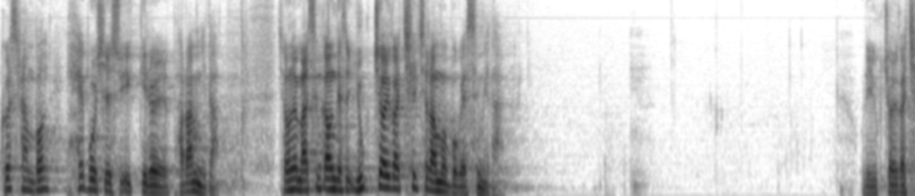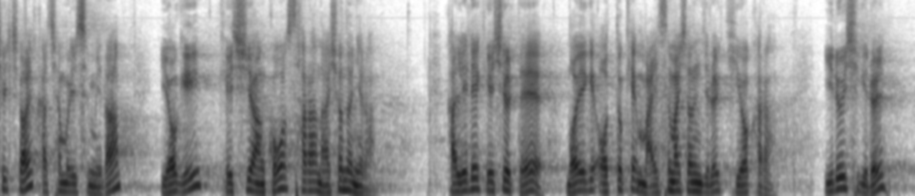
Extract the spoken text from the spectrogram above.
그것을 한번 해보실 수 있기를 바랍니다. 자, 오늘 말씀 가운데서 6절과 7절 한번 보겠습니다. 우리 6절과 7절 같이 한번 읽습니다. 여기 계시지 않고 살아나셨느니라. 갈릴리에 계실 때 너에게 어떻게 말씀하셨는지를 기억하라. 이르시기를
